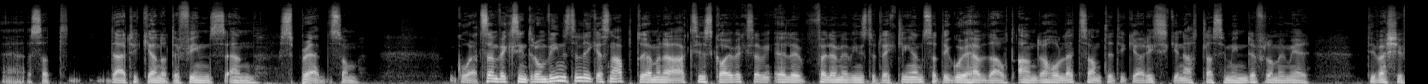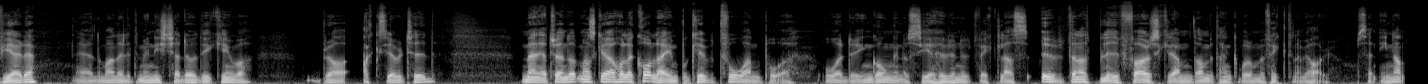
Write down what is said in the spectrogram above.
Eh, så att där tycker jag ändå att det finns en spread som går att. Sen växer inte de vinsten lika snabbt och jag menar aktier ska ju växa eller följa med vinstutvecklingen så att det går ju att hävda åt andra hållet. Samtidigt tycker jag risken i Atlas är mindre för de är mer diversifierade. Eh, de andra är lite mer nischade och det kan ju vara bra aktier över tid. Men jag tror ändå att man ska hålla koll här in på Q2 på orderingången och se hur den utvecklas utan att bli för skrämda med tanke på de effekterna vi har sen innan.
